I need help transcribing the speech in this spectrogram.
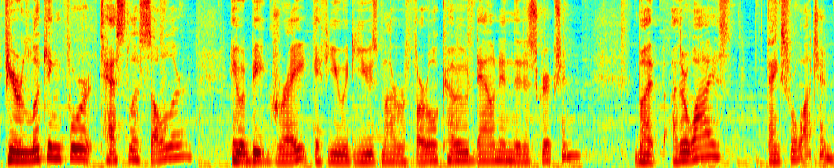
If you're looking for Tesla Solar, it would be great if you would use my referral code down in the description. But otherwise, thanks for watching.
